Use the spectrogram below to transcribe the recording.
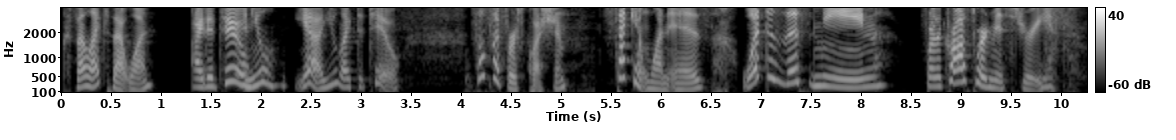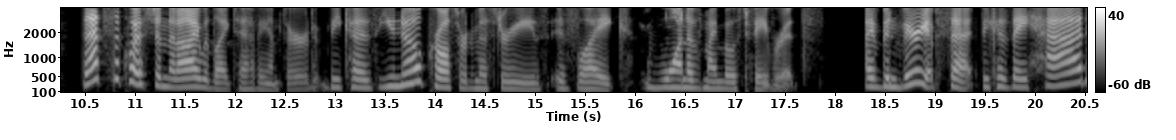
Cuz I liked that one. I did too. And you yeah, you liked it too. So that's my first question. Second one is, what does this mean for the crossword mysteries? That's the question that I would like to have answered because you know, Crossword Mysteries is like one of my most favorites. I've been very upset because they had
